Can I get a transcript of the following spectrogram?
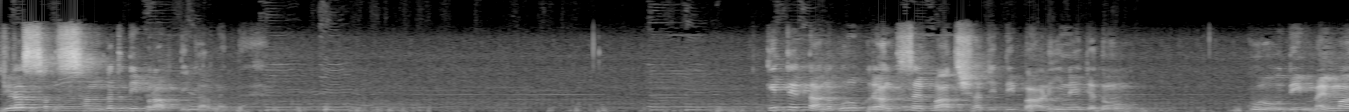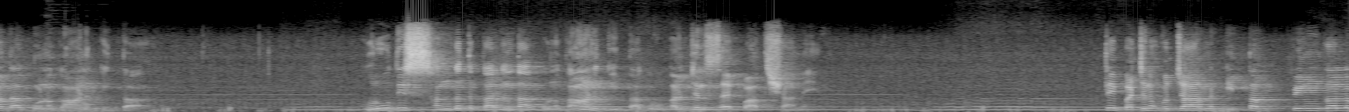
ਜਿਹੜਾ ਸਤ ਸੰਗਤ ਦੀ ਪ੍ਰਾਪਤੀ ਕਰ ਲੈਂਦਾ ਹੈ। ਕਿਤੇ ਧੰਨ ਗੁਰੂ ਗ੍ਰੰਥ ਸਾਹਿਬ ਪਾਤਸ਼ਾਹ ਜੀ ਦੀ ਬਾਣੀ ਨੇ ਜਦੋਂ ਗੁਰੂ ਦੀ ਮਹਿਮਾ ਦਾ ਗੁਣਗਾਨ ਕੀਤਾ, ਗੁਰੂ ਦੀ ਸੰਗਤ ਕਰਨ ਦਾ ਗੁਣਗਾਨ ਕੀਤਾ ਗੁਰੂ ਅਰਜਨ ਸਾਹਿਬ ਪਾਤਸ਼ਾਹ ਨੇ, ਤੇ ਬਚਨ ਉਚਾਰਨ ਕੀਤਾ ਪਿੰਗਲ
